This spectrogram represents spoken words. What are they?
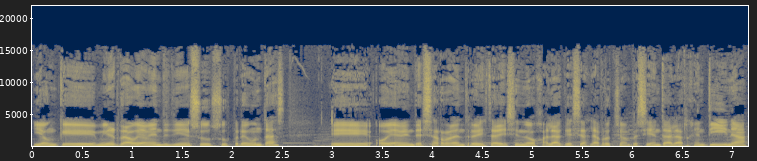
y aunque Mirta obviamente tiene sus preguntas, eh, obviamente cerró la entrevista diciendo ojalá que seas la próxima presidenta de la Argentina,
